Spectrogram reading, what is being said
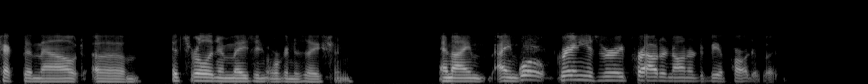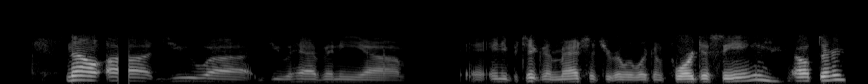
check them out. Um, it's really an amazing organization, and I'm, I'm. Well, Granny is very proud and honored to be a part of it. Now, uh, do you uh, do you have any uh, any particular match that you're really looking forward to seeing out there?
